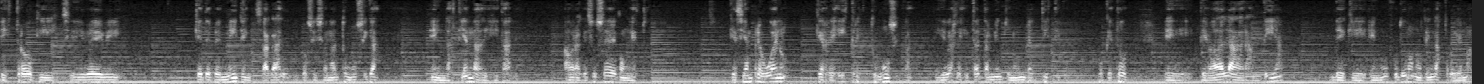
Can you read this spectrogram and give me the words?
Distroki, CD Baby, que te permiten sacar y posicionar tu música en las tiendas digitales. Ahora, ¿qué sucede con esto? Que siempre es bueno que registres tu música y debes registrar también tu nombre artístico, porque esto eh, te va a dar la garantía de que en un futuro no tengas problemas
